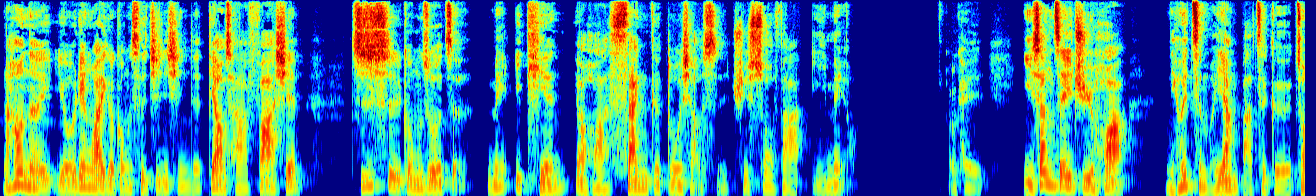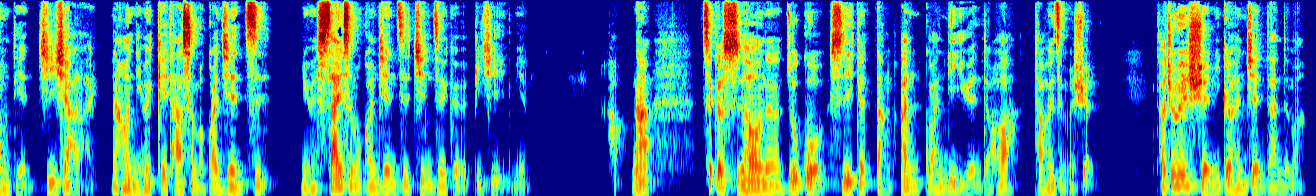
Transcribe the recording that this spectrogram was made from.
然后呢，由另外一个公司进行的调查发现。知识工作者每一天要花三个多小时去收发 email。OK，以上这一句话，你会怎么样把这个重点记下来？然后你会给他什么关键字？你会塞什么关键字进这个笔记里面？好，那这个时候呢，如果是一个档案管理员的话，他会怎么选？他就会选一个很简单的嘛。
